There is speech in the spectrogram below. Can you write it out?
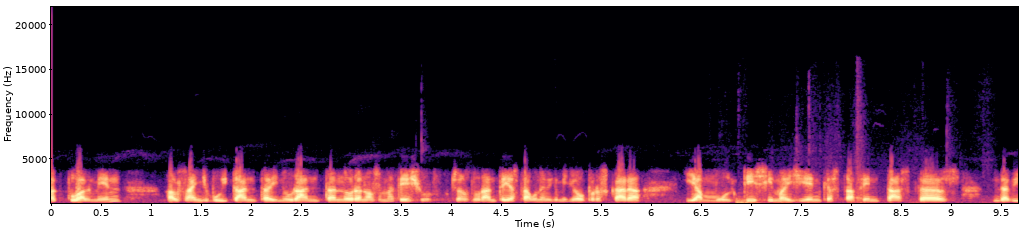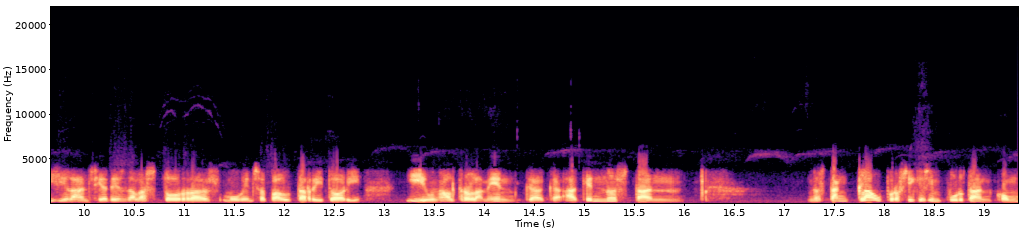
actualment als anys 80 i 90 no eren els mateixos. Potser els 90 ja estava una mica millor, però és que ara hi ha moltíssima gent que està fent tasques de vigilància des de les torres, movent-se pel territori, i un altre element, que, que aquest no és tan no és tan clau, però sí que és important, com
